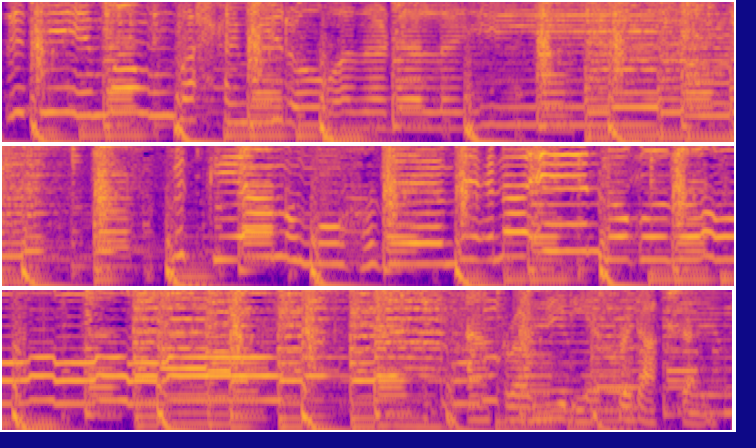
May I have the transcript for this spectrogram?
Sidii manbaxay miro wada dhalay. Midkii aanu muuhdee 山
